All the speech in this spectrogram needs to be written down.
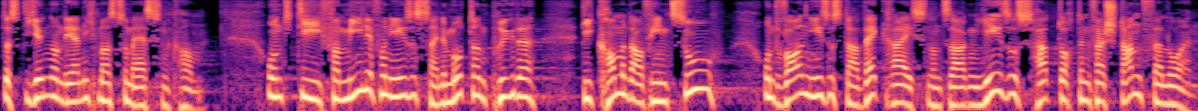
dass die Jünger und er nicht mal zum Essen kommen. Und die Familie von Jesus, seine Mutter und Brüder, die kommen auf ihn zu und wollen Jesus da wegreißen und sagen, Jesus hat doch den Verstand verloren.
